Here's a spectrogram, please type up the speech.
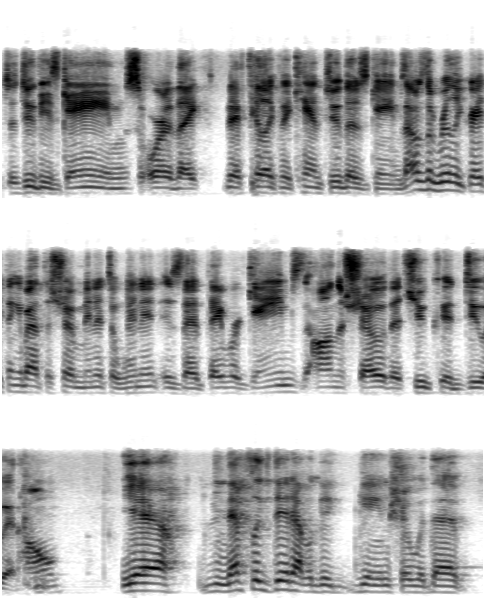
to do these games or like they feel like they can't do those games. That was the really great thing about the show Minute to Win It is that they were games on the show that you could do at home. Yeah, Netflix did have a good game show with that.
